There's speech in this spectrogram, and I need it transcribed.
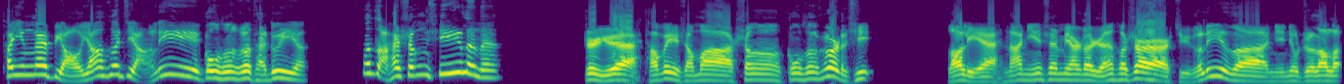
他应该表扬和奖励公孙贺才对呀，那咋还生气了呢？至于他为什么生公孙贺的气，老李拿您身边的人和事儿举个例子，您就知道了。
